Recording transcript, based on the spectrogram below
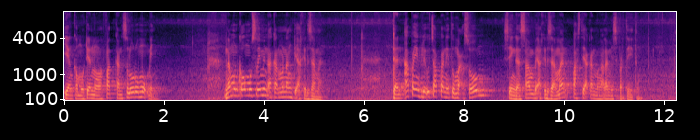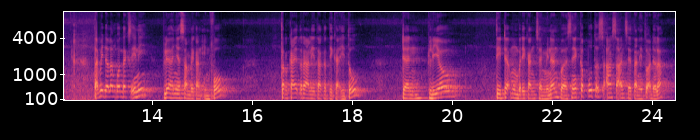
yang kemudian mewafatkan seluruh mukmin. Namun kaum muslimin akan menang di akhir zaman. Dan apa yang beliau ucapkan itu maksum sehingga sampai akhir zaman pasti akan mengalami seperti itu. Tapi dalam konteks ini beliau hanya sampaikan info terkait realita ketika itu dan beliau tidak memberikan jaminan bahwasanya keputusasaan setan itu adalah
